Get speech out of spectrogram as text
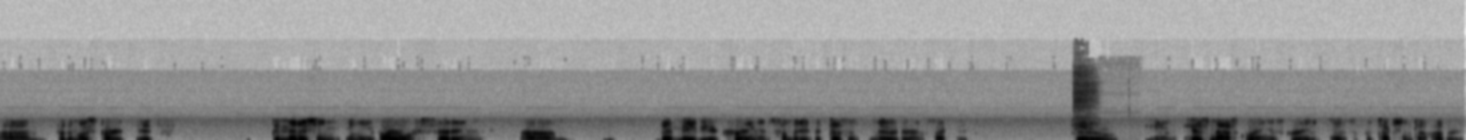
Um, for the most part, it's diminishing any viral shedding um, that may be occurring in somebody that doesn't know they're infected. So, you know, his mask wearing is great as a protection to others.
